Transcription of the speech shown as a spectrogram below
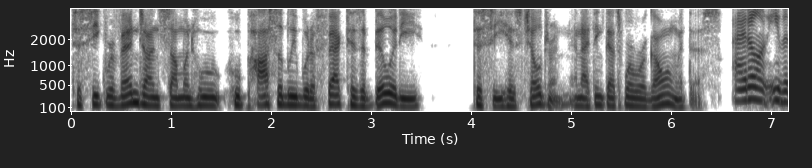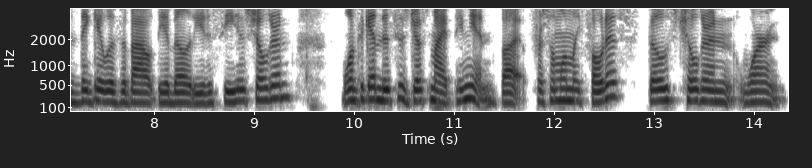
to seek revenge on someone who who possibly would affect his ability to see his children. And I think that's where we're going with this. I don't even think it was about the ability to see his children. Once again, this is just my opinion, but for someone like Fotis, those children weren't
